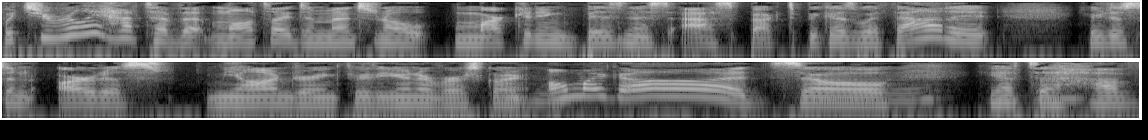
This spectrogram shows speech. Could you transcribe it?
but you really have to have that multi-dimensional marketing business aspect because without it, you're just an artist meandering through the universe going, Mm-hmm. "Oh my god." So you have to have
